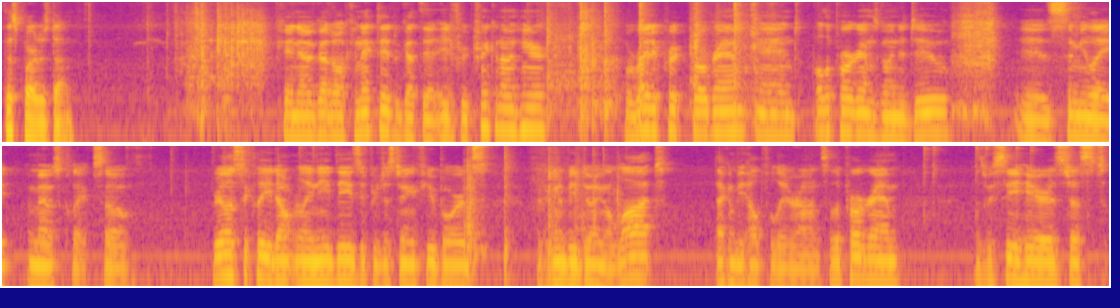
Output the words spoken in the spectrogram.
this part is done. Okay, now we've got it all connected. We've got the Adafruit Trinket on here. We'll write a quick program, and all the program is going to do is simulate a mouse click. So realistically, you don't really need these if you're just doing a few boards. If you're going to be doing a lot, that can be helpful later on. So the program, as we see here, is just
